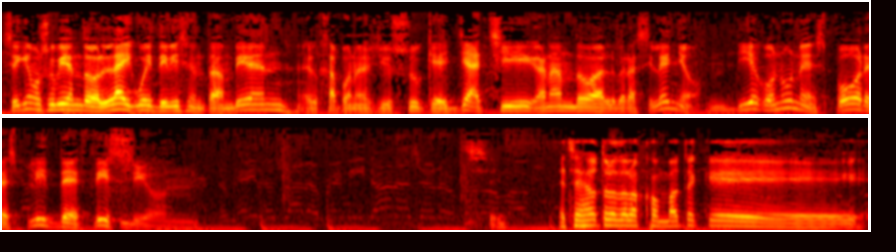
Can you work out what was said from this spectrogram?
Seguimos subiendo Lightweight Division también. El japonés Yusuke Yachi ganando al brasileño Diego Nunes por Split Decision. Sí. Este es otro de los combates que.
